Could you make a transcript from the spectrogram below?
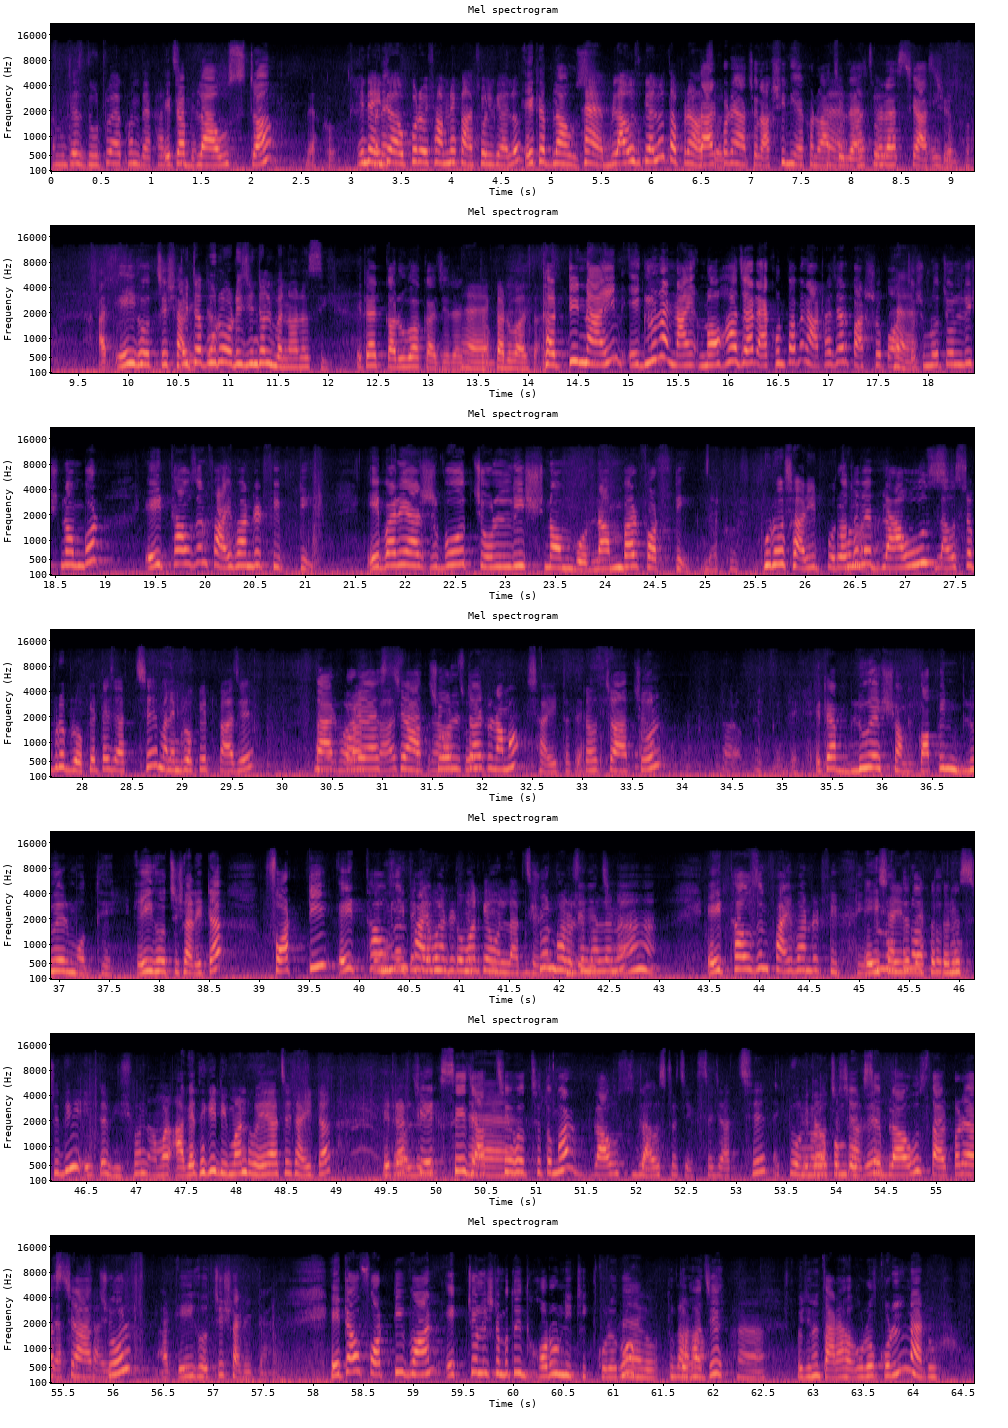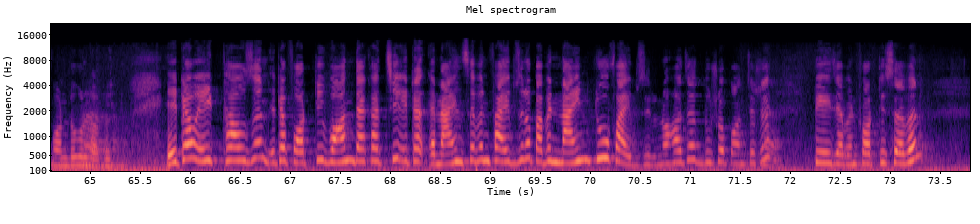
আমি জাস্ট দুটো এখন দেখাচ্ছি এটা ব্লাউজটা। দেখো। এটা মানে- এটা উপরে সামনে কাঁচল গেল। এটা ব্লাউজ। হ্যাঁ ব্লাউজ গেল তারপরে আঁচল। তারপরে আঁচল আসেনি এখনও হ্যাঁ, আঁচল আঁচল। আসছে আঁচল। আর এই হচ্ছে এটা পুরো অরিজিনাল বেনারসি। এটা কারুবা কাজের হ্যাঁ কারওয়াজ থার্টি নাইন এগুলো না নাই- ন হাজার এখন পাবেন আট হাজার পাঁচশো পঞ্চাশ। হ্যাঁ। উনচল্লিশ নম্বর eight thousand five hundred fifty এবারে আসব চল্লিশ নম্বর নাম্বার ফর্টি দেখো পুরো শাড়ির প্রথমে ব্লাউজ। ব্লাউজটা পুরো ব্রোকেটে যাচ্ছে মানে ব্রোকেট কাজে। তারপরে আসছে আঁচলটা একটু নামাও শাড়িটাতে। এটা হচ্ছে আঁচল। এটা ব্লু এর সঙ্গে কপিন ব্লু এর মধ্যে। এই হচ্ছে শাড়িটা। ফর্টি এইট থাউজেন্ড ফাইভ কেমন- তোমার কেমন লাগছে? ভীষণ ভালো লেগেছে না? না eight thousand five hundred fifty এই শাড়িটা দেখো তনুশ্রীদি এটা ভীষণ আমার আগে থেকেই ডিমান্ড হয়ে আছে শাড়িটা। এটা চেকসে যাচ্ছে হ্যাঁ, হচ্ছে তোমার ব্লাউজ ব্লাউজটা চেকসে যাচ্ছে। একটু অন্যরকম ভাবে। চেকসে ব্লাউজ তারপরে আসছে আঁচল। আর এই হচ্ছে শাড়িটা। এটাও ফর্টি ওয়ান একচল্লিশ নম্বর তুমি ধরোনি ঠিক করে গো। হ্যাঁ দুটো। ভাজে। হ্যাঁ। ওই জন্য তাড়াহুড়ো করলে না একটু গন্ডগোল হবে। এটাও এইট থাউজেন্ড এটা ফর্টি ওয়ান দেখাচ্ছি এটা নাইন সেভেন ফাইভ জিরো পাবেন নাইন টু ফাইভ জিরো ন হাজার দুশো পঞ্চাশে হ্যাঁ। পেয়ে যাবেন ফর্টি সেভেন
